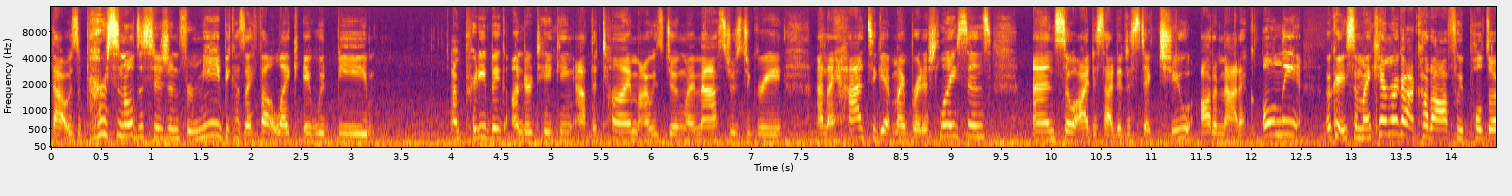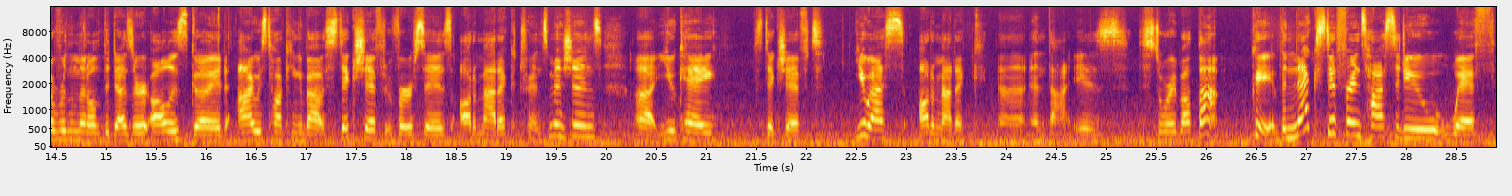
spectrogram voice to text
that was a personal decision for me because I felt like it would be a pretty big undertaking at the time. I was doing my master's degree and I had to get my British license. And so I decided to stick to automatic only. Okay, so my camera got cut off. We pulled over in the middle of the desert. All is good. I was talking about stick shift versus automatic transmissions, uh, UK, stick shift, US, automatic. Uh, and that is the story about that. Okay, the next difference has to do with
